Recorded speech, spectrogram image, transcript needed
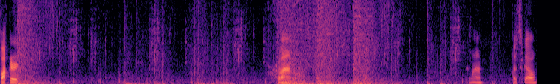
Fucker. Come on. Come on. Let's go.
